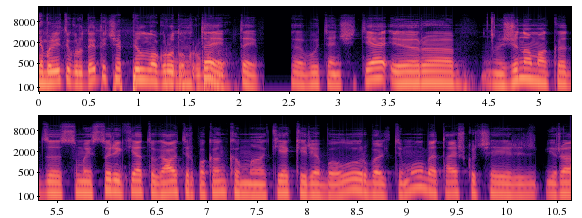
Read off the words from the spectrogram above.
Nevalyti grūdai tai čia pilno grūdo grūdo. Taip, taip. Būtent šitie ir žinoma, kad su maistu reikėtų gauti ir pakankamą kiekį riebalų ir baltymų, bet aišku, čia ir yra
